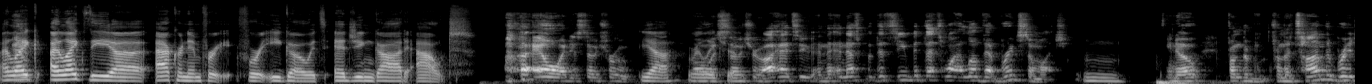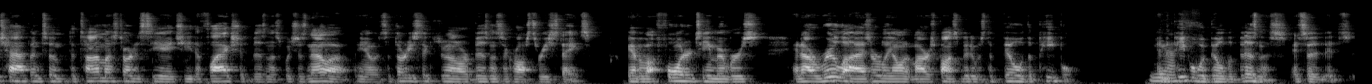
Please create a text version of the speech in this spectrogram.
I like I like the uh, acronym for for ego. It's edging God out. oh, and it's so true. Yeah, really oh, it's true. so true. I had to, and and that's but that's but that's why I love that bridge so much. Mm. You know, from the from the time the bridge happened to the time I started CHE, the flagship business, which is now a you know it's a thirty six million dollar business across three states. We have about four hundred team members, and I realized early on that my responsibility was to build the people yes. and the people would build the business. It's a it's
